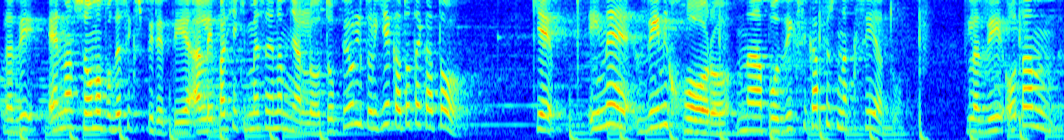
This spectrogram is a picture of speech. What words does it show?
Δηλαδή, ένα σώμα που δεν σε εξυπηρετεί, αλλά υπάρχει εκεί μέσα ένα μυαλό το οποίο λειτουργεί 100%. Και είναι, δίνει χώρο να αποδείξει κάποιος την αξία του. Δηλαδή, όταν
